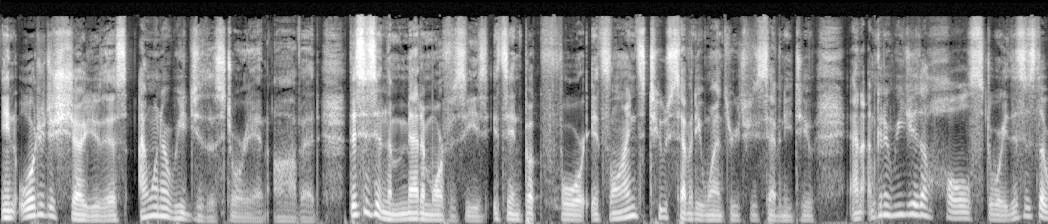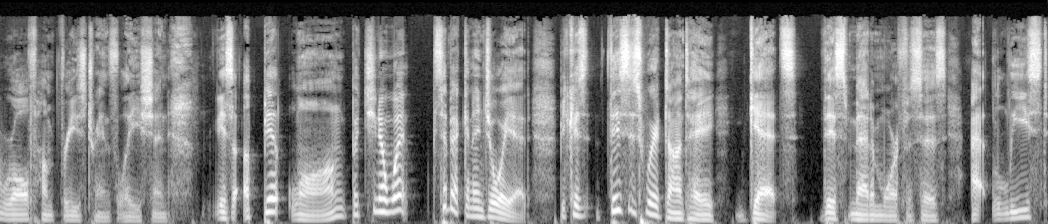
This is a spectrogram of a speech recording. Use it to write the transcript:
In order to show you this, I want to read you the story in Ovid. This is in the Metamorphoses. It's in book four. It's lines 271 through 272. And I'm going to read you the whole story. This is the Rolfe Humphries translation. It's a bit long, but you know what? Sit back and enjoy it because this is where Dante gets this metamorphosis, at least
